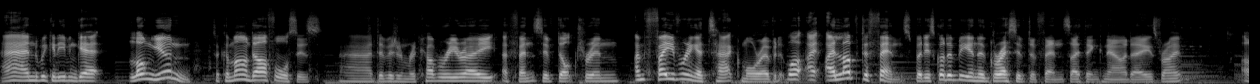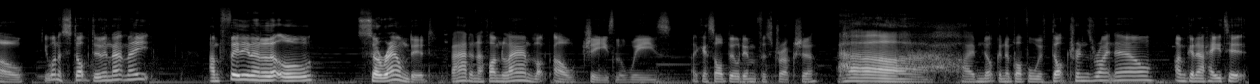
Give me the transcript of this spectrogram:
And we can even get Long Yun to command our forces. Uh, division recovery rate, offensive doctrine. I'm favouring attack more over... Well, I, I love defence, but it's got to be an aggressive defence, I think, nowadays, right? Oh, you want to stop doing that, mate? I'm feeling a little surrounded. Bad enough, I'm landlocked. Oh, jeez Louise. I guess I'll build infrastructure. Ah, I'm not going to bother with doctrines right now. I'm going to hate it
